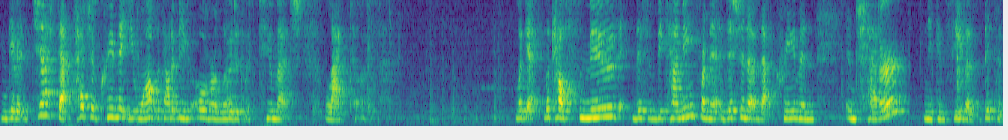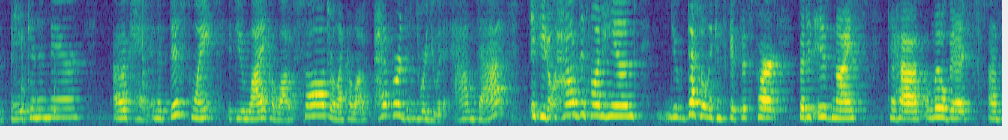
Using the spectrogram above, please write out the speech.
and give it just that touch of cream that you want without it being overloaded with too much lactose. Look at look how smooth this is becoming from the addition of that cream and, and cheddar. And you can see those bits of bacon in there. Okay, and at this point, if you like a lot of salt or like a lot of pepper, this is where you would add that. If you don't have this on hand, you definitely can skip this part, but it is nice to have a little bit of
